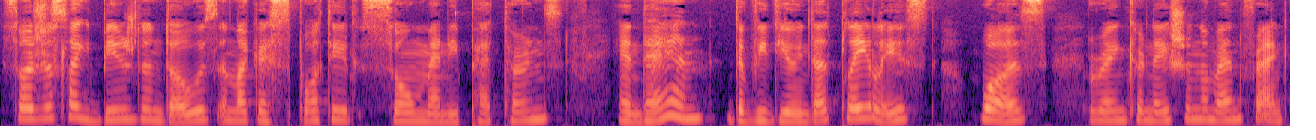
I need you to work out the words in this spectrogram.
So I just like binged on those and like I spotted so many patterns. And then the video in that playlist was reincarnation of Anne Frank.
